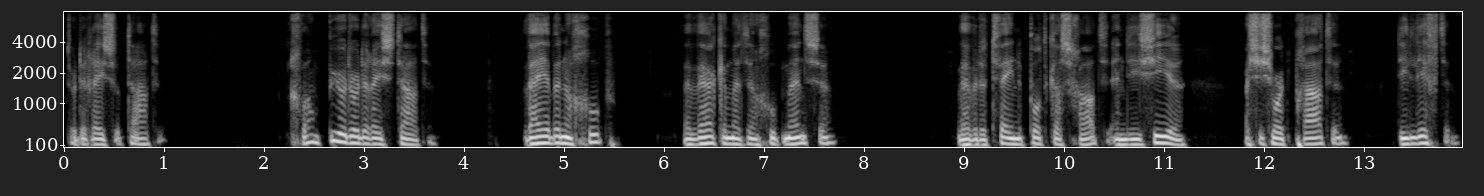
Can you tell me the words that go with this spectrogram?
Door de resultaten. Gewoon puur door de resultaten. Wij hebben een groep. We werken met een groep mensen. We hebben de podcast gehad. En die zie je, als je ze hoort praten, die liften.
